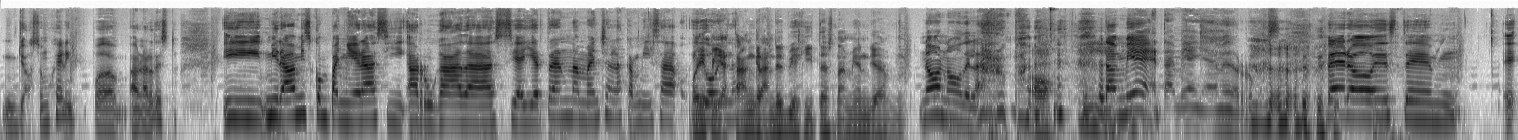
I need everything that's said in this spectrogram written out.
Yo soy mujer y puedo hablar de esto. Y miraba a mis compañeras y arrugadas, y ayer traen una mancha en la camisa. Oye, y pues ya la- estaban grandes, viejitas también, ya. No, no, de la ropa. Oh. también, también, ya me rucas. Pero, este... eh,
